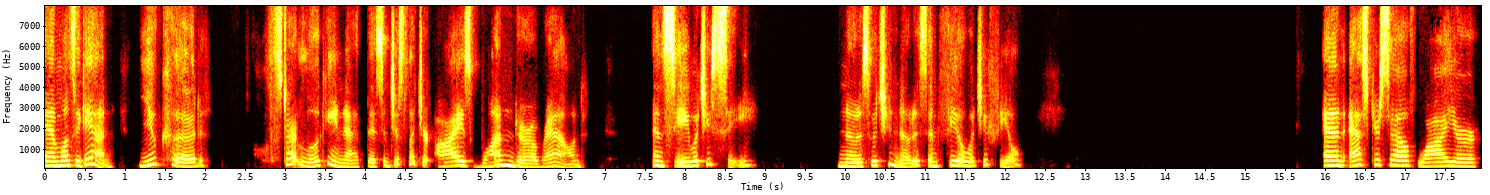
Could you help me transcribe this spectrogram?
And once again, you could start looking at this and just let your eyes wander around and see what you see. Notice what you notice and feel what you feel. And ask yourself why your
